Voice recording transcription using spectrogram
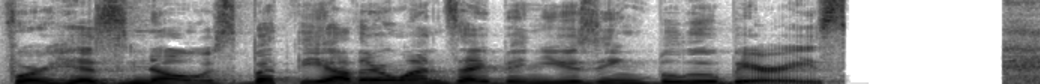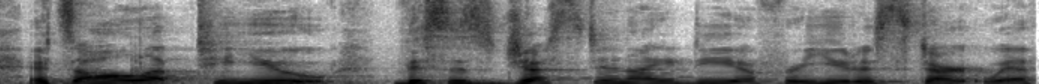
for his nose, but the other ones I've been using blueberries. It's all up to you. This is just an idea for you to start with.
